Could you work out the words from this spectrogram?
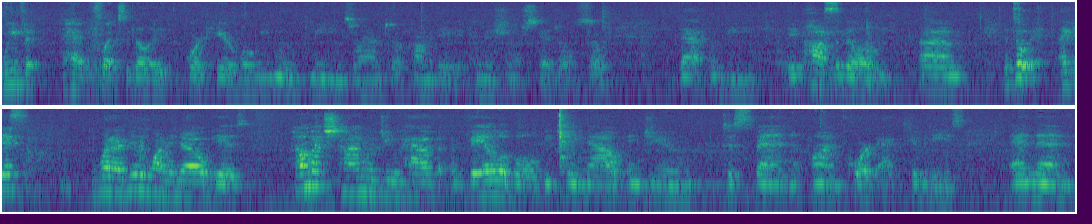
We've had flexibility at the port here where we moved meetings around to accommodate a commissioner schedule, so that would be a possibility. Um, And so I guess what I really want to know is, how much time would you have available between now and June to spend on court activities? And then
